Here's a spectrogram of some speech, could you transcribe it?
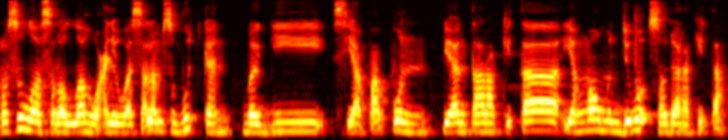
Rasulullah Shallallahu Alaihi Wasallam sebutkan bagi siapa pun di antara kita yang mau menjenguk saudara kita.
